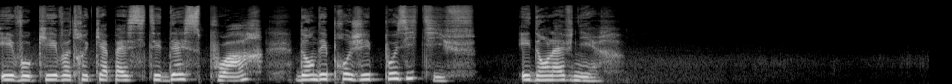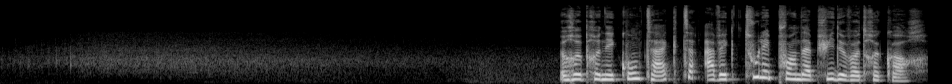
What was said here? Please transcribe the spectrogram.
Évoquez votre capacité d'espoir dans des projets positifs et dans l'avenir. Reprenez contact avec tous les points d'appui de votre corps.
